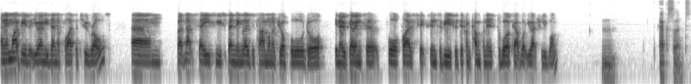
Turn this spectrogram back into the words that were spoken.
And it might be that you only then apply for two roles. Um, but that saves you spending loads of time on a job board or you know going to four, five, six interviews with different companies to work out what you actually want. Mm. Excellent.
